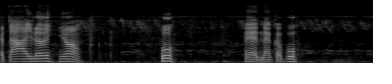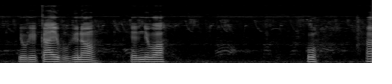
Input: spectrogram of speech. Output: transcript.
กระจายเลยพี่น้องผู้แพทย์นะกับผู้อยู่ใกล้ๆผู้พี่น้อง เห็นอยู่บ่ผู้อ่า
